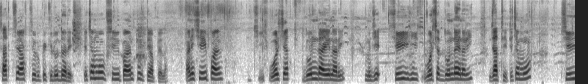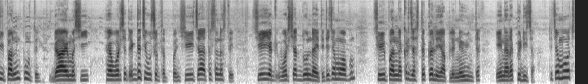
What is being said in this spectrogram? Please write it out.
सातशे आठशे रुपये किलो दर आहे. त्याच्यामुळं शेळीपालन पुरते आपल्याला. आणि शेळीपालन वर्षात दोनदा येणारी म्हणजे शेळी ही वर्षात दोनदा येणारी जाते त्याच्यामुळं शेळीपालन पुरते. गाय म्हशी ह्या वर्षात एकदाच येऊ शकतात पण शेळीचा तसं नसते. शेळी एक वर्षात दोनदा येते. त्याच्यामुळं आपण शेळीपालनाकडे जास्त कल आहे आपल्या नवीन त्या येणाऱ्या पिढीचा. त्याच्यामुळंच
